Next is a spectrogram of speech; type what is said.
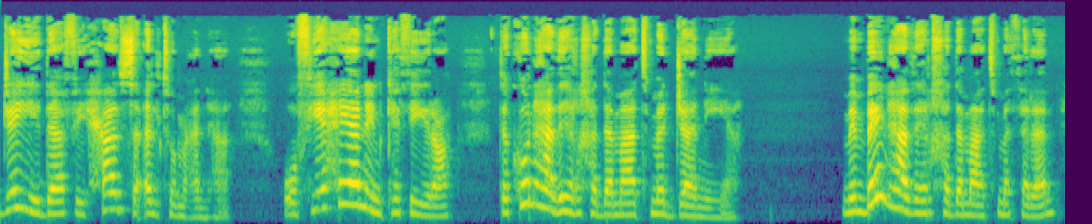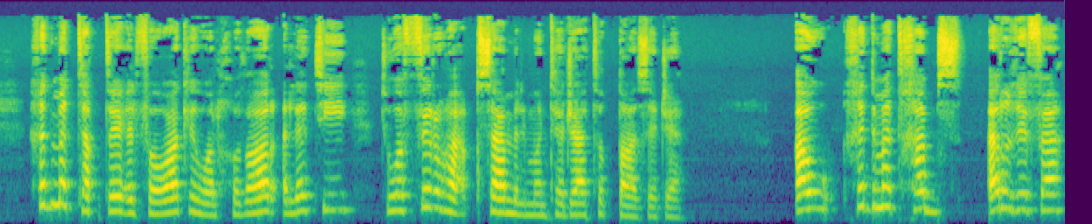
جيدة في حال سألتم عنها، وفي أحيان كثيرة تكون هذه الخدمات مجانية. من بين هذه الخدمات مثلا خدمة تقطيع الفواكه والخضار التي توفرها أقسام المنتجات الطازجة، أو خدمة خبز أرغفة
